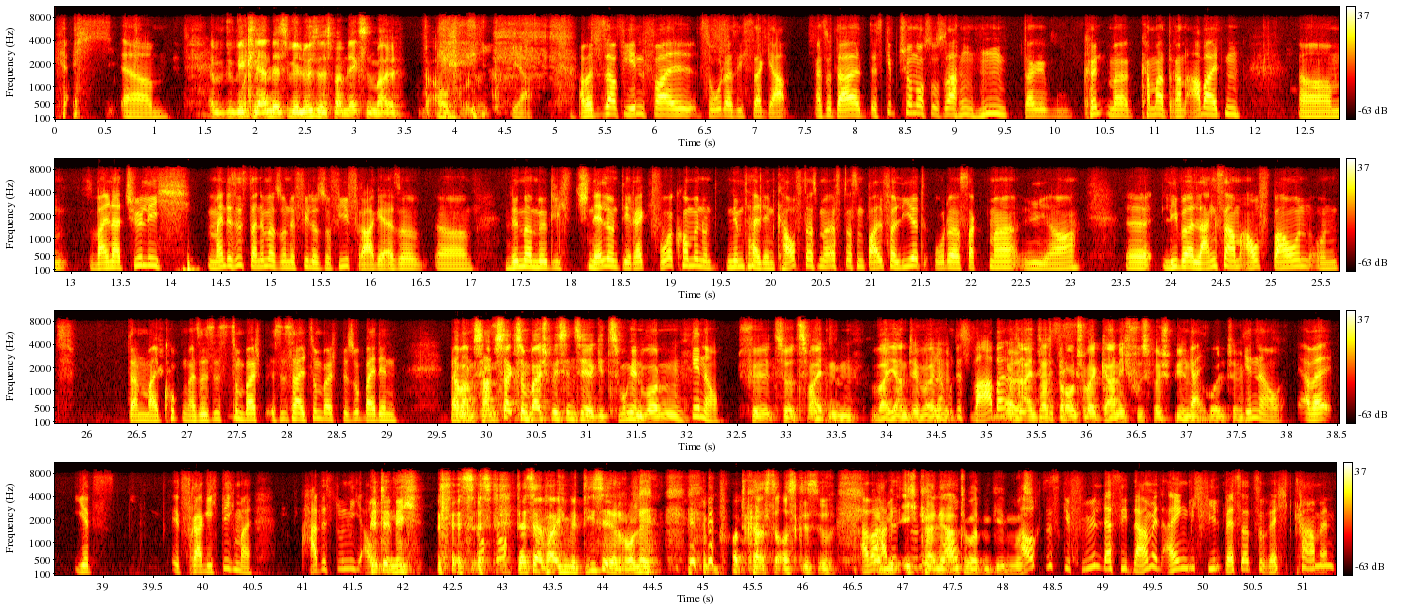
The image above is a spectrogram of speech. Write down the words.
Ja, ich, Ähm, wir klären das, wir lösen das beim nächsten Mal auf. ja, aber es ist auf jeden Fall so, dass ich sage, ja, also da, es gibt schon noch so Sachen, hm, da könnte man, kann man dran arbeiten. Ähm, weil natürlich, ich meine, das ist dann immer so eine Philosophiefrage. Also äh, will man möglichst schnell und direkt vorkommen und nimmt halt in Kauf, dass man öfters einen Ball verliert, oder sagt man, ja, äh, lieber langsam aufbauen und dann mal gucken. Also es ist zum Beispiel, es ist halt zum Beispiel so bei den. Bei Aber den am Samstag zum Beispiel sind sie ja gezwungen worden. Genau. Für zur zweiten Variante, weil, ja, und das war aber, weil also, Eintracht Braunschweig gar nicht Fußball spielen ja, wollte. Genau. Aber jetzt, jetzt frage ich dich mal, Hattest du nicht auch. Bitte nicht. Ist, deshalb habe ich mir diese Rolle im Podcast ausgesucht, Aber damit ich keine Antworten geben muss. Auch das Gefühl, dass sie damit eigentlich viel besser zurechtkamen?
